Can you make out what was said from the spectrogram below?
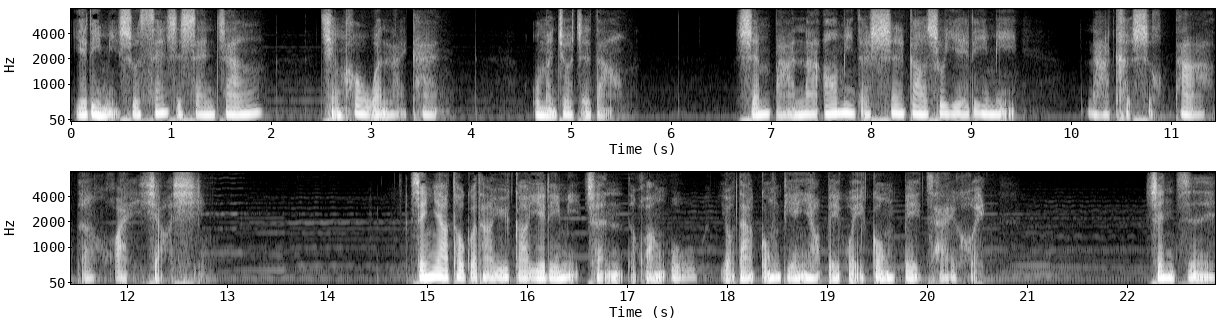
耶利米书三十三章前后文来看，我们就知道，神把那奥秘的事告诉耶利米，那可是大的坏消息。神要透过他预告耶利米城的荒芜，犹大宫殿要被围攻、被拆毁，甚至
